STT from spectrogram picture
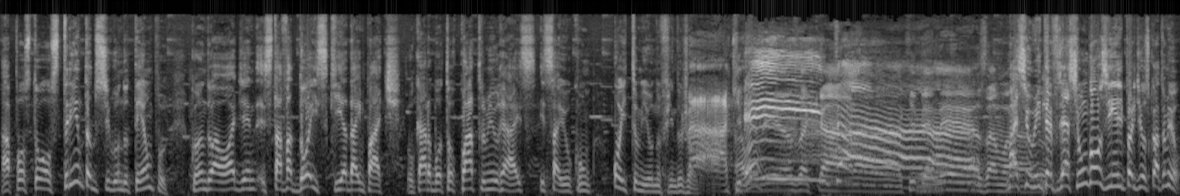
apostou aos 30 do segundo tempo, quando a odd estava 2 que ia dar empate. O cara botou 4 mil reais e saiu com 8 mil no fim do jogo. Ah, que beleza, cara. Que beleza, mano. Mas se o Inter fizesse um golzinho, ele perdia os 4 mil.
